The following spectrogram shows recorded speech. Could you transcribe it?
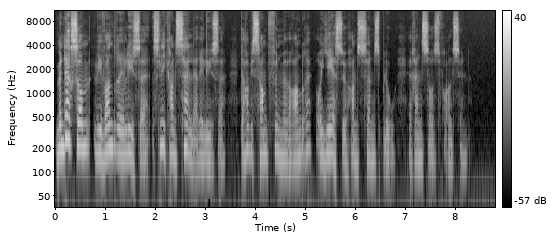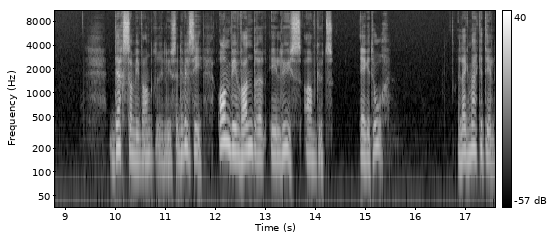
Men dersom vi vandrer i lyset slik han selv er i lyset, da har vi samfunn med hverandre, og Jesu, Hans Sønns blod, renser oss fra all synd. Dersom vi vandrer i lyset, det vil si om vi vandrer i lys av Guds eget ord. Legg merke til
